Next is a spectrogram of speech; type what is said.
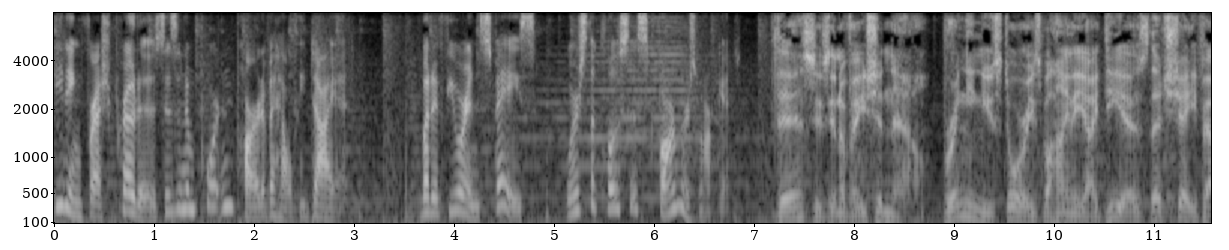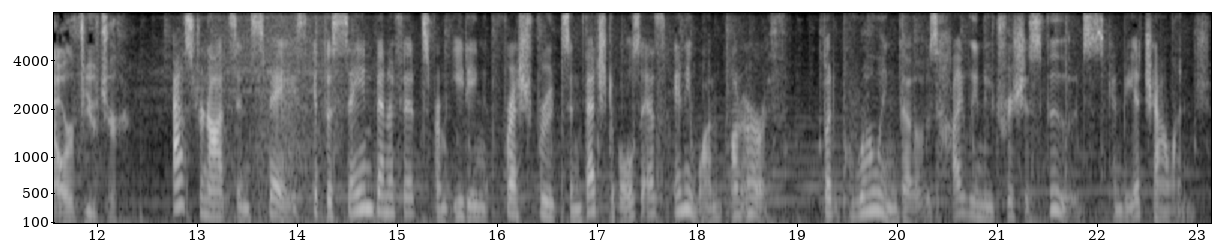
Eating fresh produce is an important part of a healthy diet. But if you're in space, where's the closest farmer's market? This is Innovation Now, bringing you stories behind the ideas that shape our future. Astronauts in space get the same benefits from eating fresh fruits and vegetables as anyone on Earth. But growing those highly nutritious foods can be a challenge.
